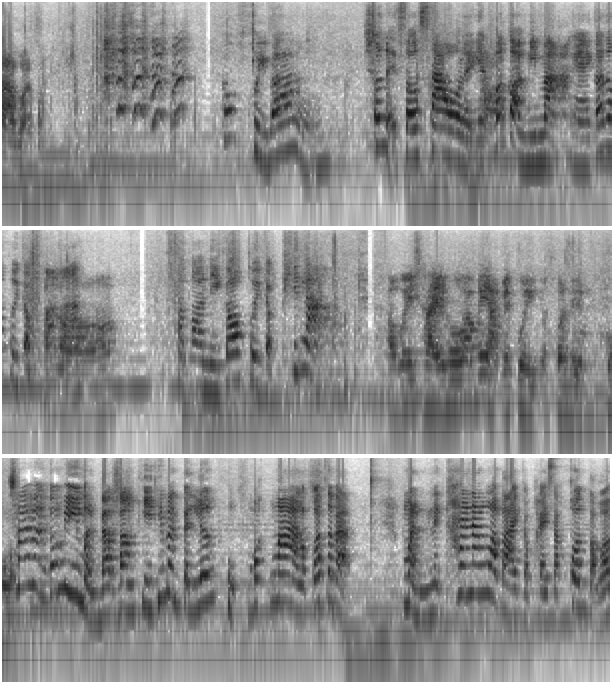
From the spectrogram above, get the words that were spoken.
ตาบ่อยปะก็คุยบ้าง ช่วงไหนเศร้าๆอะไรเงี้ยอ๋อเมื่อก่อนมีหมาไง ก็จะคุยกับหมาอ๋อพอตอนนี้ก็คุยกับพี่หลามเอาไว้ใช้เพราะว่าไม่อยากไปคุยกับคนอื่นกลัวใช่มันก็มีเหมือนแบบบางทีที่มันเป็นเรื่องทุกข์มากๆ แล้วก็จะแบบเหมือนแค่นั่งระบายกับใครสักคนแต่ว่า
